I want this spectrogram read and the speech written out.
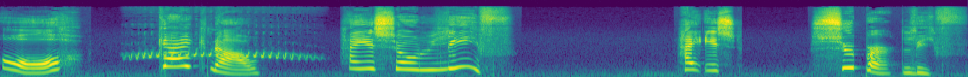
Oh, kijk nou. Hij is zo lief. Hij is super lief.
